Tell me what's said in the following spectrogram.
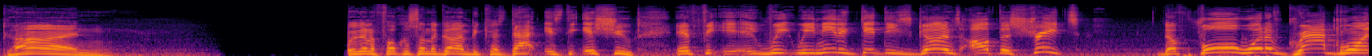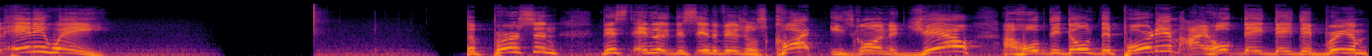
gun. We're going to focus on the gun because that is the issue. If we, we need to get these guns off the streets, the fool would have grabbed one anyway. The person, this and look, this individual's caught. He's going to jail. I hope they don't deport him. I hope they they they bring him.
